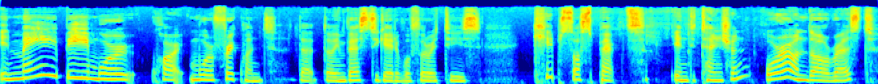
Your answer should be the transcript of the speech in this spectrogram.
it may be more quite more frequent that the investigative authorities keep suspects in detention or under arrest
